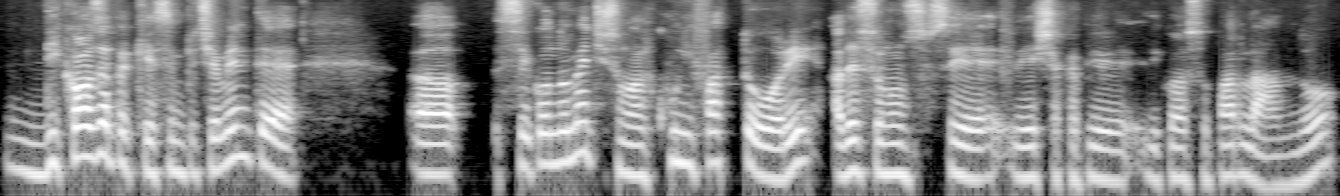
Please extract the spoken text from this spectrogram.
di cosa? Perché semplicemente... Uh, secondo me ci sono alcuni fattori, adesso non so se riesci a capire di cosa sto parlando,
